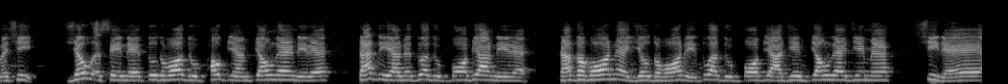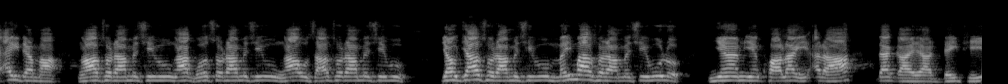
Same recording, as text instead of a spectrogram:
မရှိရုပ်အစင်နဲ့သူ့သဘောသူဖောက်ပြန်ပြောင်းလဲနေတယ်ဓာတ်တွေကလည်းသူ့အတူပေါ်ပြနေတဲ့ဓာတ်သဘောနဲ့ရုပ်သဘောတွေသူ့အတူပေါ်ပြခြင်းပြောင်းလဲခြင်းပဲရှိတယ်အဲ့ဒီထဲမှာငါဆိုတာမရှိဘူးငါကိုဆိုတာမရှိဘူးငါဥစားဆိုတာမရှိဘူးယောက်ျားဆိုတာမရှိဘူးမိန်းမဆိုတာမရှိဘူးလို့ဉာဏ်မြင်ခွာလိုက်ရင်အဲ့ဒါတက္ကာယဒိဋ္ဌိ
